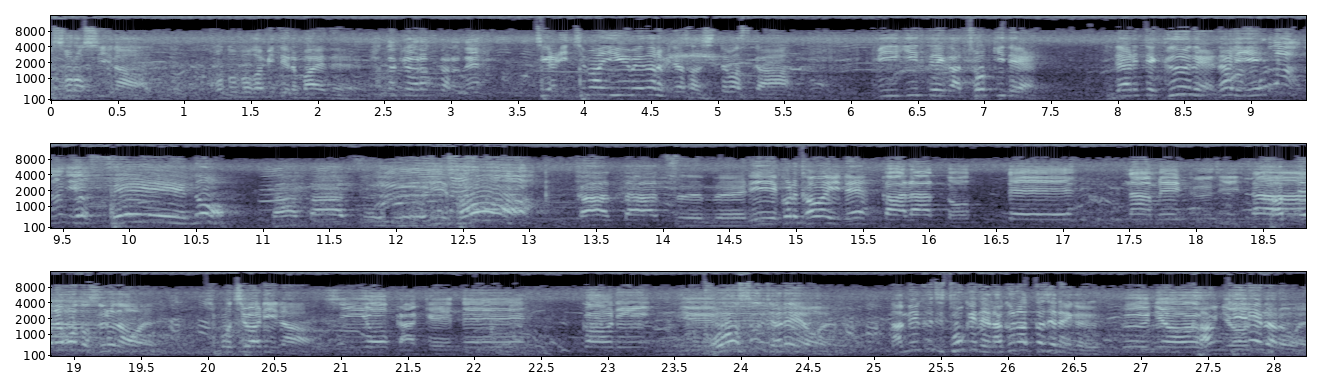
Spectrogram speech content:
恐ろしいな子供が見てる前で畑荒らすからね。違う一番有名なの皆さん知ってますか？右手がチョキで左手グーで何？せーのカタツムリ。そうカタツムリ。これかわいいね。から取ってなめくじさ勝手なことするなおい。気持ち悪いな。塩かけてこにゅ殺すんじゃねえよおい。なめくじ溶けてなくなったじゃねえかよ。関係ねえだろおい。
